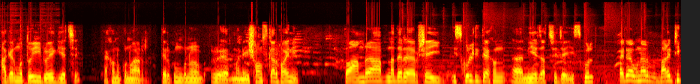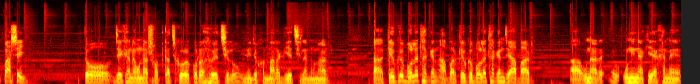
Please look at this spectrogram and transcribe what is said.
আগের মতোই রয়ে গিয়েছে। এখনও কোনো আর এরকম কোনো মানে সংস্কার হয়নি। তো আমরা আপনাদের সেই স্কুলটিতে এখন নিয়ে যাচ্ছি যে স্কুল। এটা ওনার বাড়ির ঠিক পাশেই। তো যেখানে ওনার সৎ কাজ করা- হয়েছিল, উনি যখন মারা গিয়েছিলেন, ওনার কেউ কেউ বলে থাকেন, আবার কেউ কেউ বলে থাকেন যে আবার উনার, উনি নাকি এখানে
